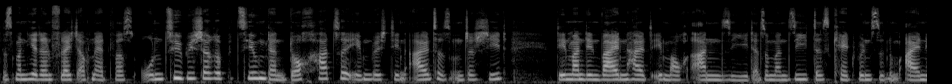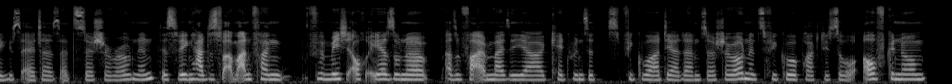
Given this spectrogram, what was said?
dass man hier dann vielleicht auch eine etwas untypischere Beziehung dann doch hatte, eben durch den Altersunterschied den man den beiden halt eben auch ansieht. Also man sieht, dass Kate Winslet um einiges älter ist als Saoirse Ronan. Deswegen hat es am Anfang für mich auch eher so eine, also vor allem, weil sie ja, Kate Winslets Figur hat ja dann Saoirse Ronans Figur praktisch so aufgenommen.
